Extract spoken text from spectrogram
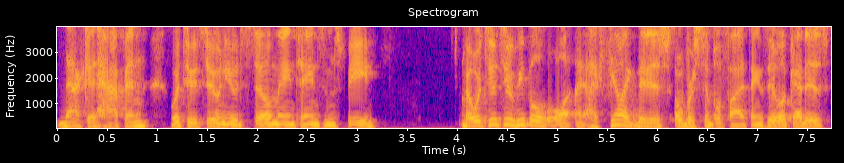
that could happen with Tutu, and he would still maintain some speed. But with Tutu, people, I feel like they just oversimplify things. They look at his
